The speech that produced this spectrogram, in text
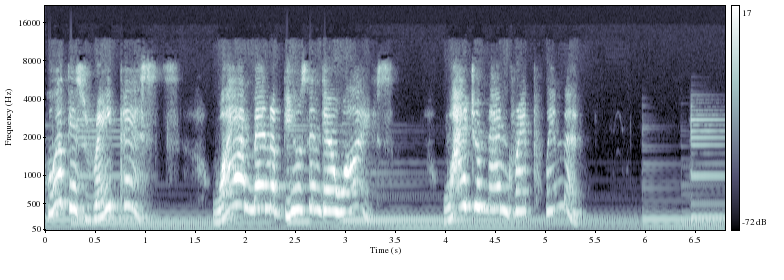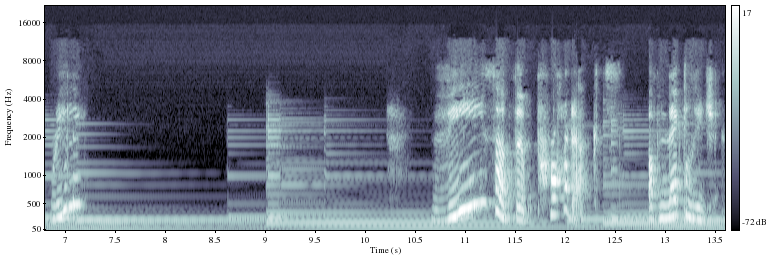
Who are these rapists? Why are men abusing their wives? Why do men rape women? Really? These are the products of negligence.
